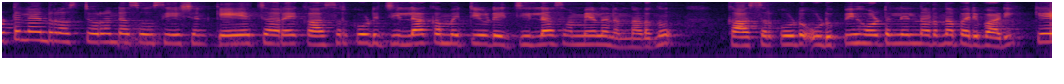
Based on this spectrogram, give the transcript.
Hotel and restaurant association K H R A Kasaragod ജില്ലാ കമ്മിറ്റിയുടെ ജില്ലാ സമ്മേളനം നടന്നു. കാസർഗോഡ് ഉടുപ്പി ഹോട്ടലിൽ നടന്ന പരിപാടി കെ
